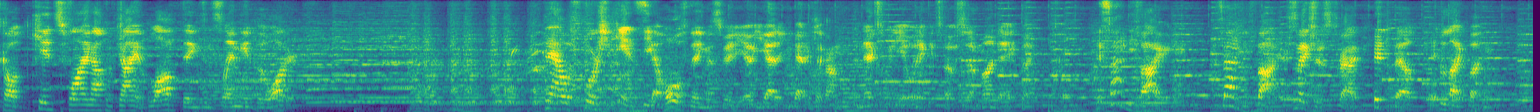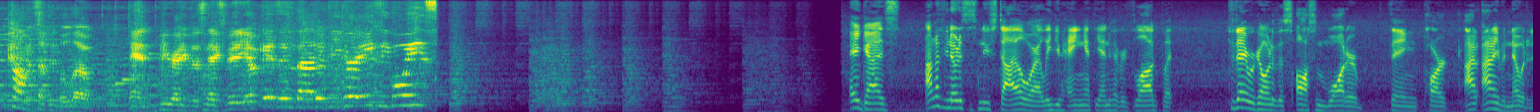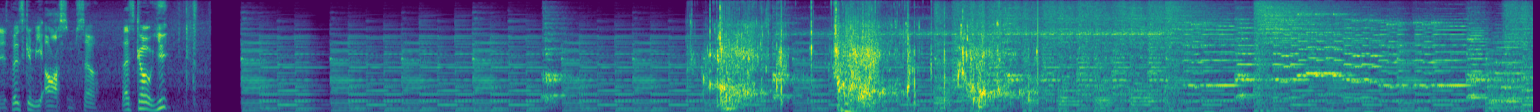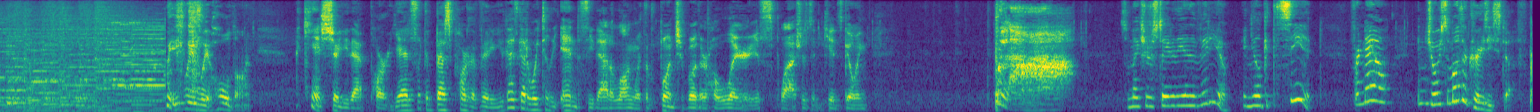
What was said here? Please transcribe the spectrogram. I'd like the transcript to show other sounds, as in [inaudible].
It's called Kids Flying Off of Giant Blob Things and Slamming into the Water. Now, of course, you can't see the whole thing in this video. You gotta, you gotta click on the next video when it gets posted on Monday, but it's about to be fire. It's about to be fire. So make sure to subscribe, hit the bell, hit the like button, comment something below, and be ready for this next video, because it's about to be crazy, boys! Hey guys, I don't know if you noticed this new style where I leave you hanging at the end of every vlog, but today we're going to this awesome water thing, park. I, I don't even know what it is, but it's gonna be awesome, so let's go, yeet! Wait, wait, wait, hold on. I can't show you that part yet. It's like the best part of the video. You guys gotta wait till the end to see that, along with a bunch of other hilarious splashes and kids going blah. So make sure to stay to the end of the video, and you'll get to see it. For now, enjoy some other crazy stuff.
